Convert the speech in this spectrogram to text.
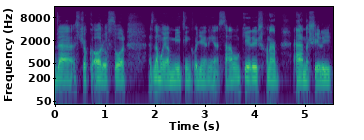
De ez csak arról szól, ez nem olyan meeting, hogy ilyen, ilyen számonkérés, hanem elmeséli,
